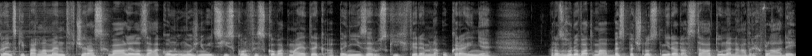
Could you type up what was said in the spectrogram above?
Ukrajinský parlament včera schválil zákon umožňující skonfiskovat majetek a peníze ruských firm na Ukrajině. Rozhodovat má Bezpečnostní rada státu na návrh vlády.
